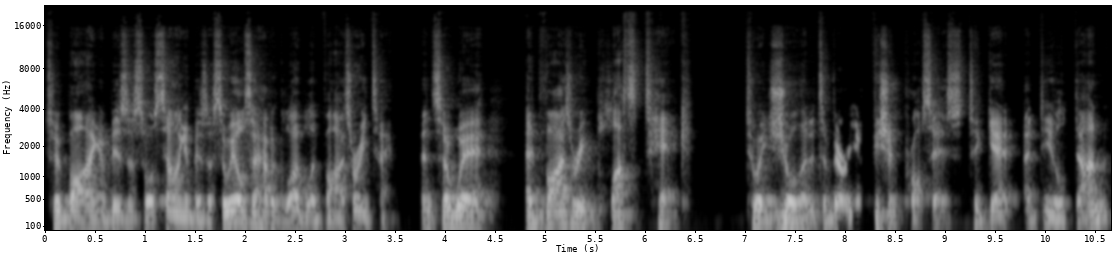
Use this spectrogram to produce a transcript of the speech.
to buying a business or selling a business. So we also have a global advisory team. And so we're advisory plus tech to ensure mm. that it's a very efficient process to get a deal done.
